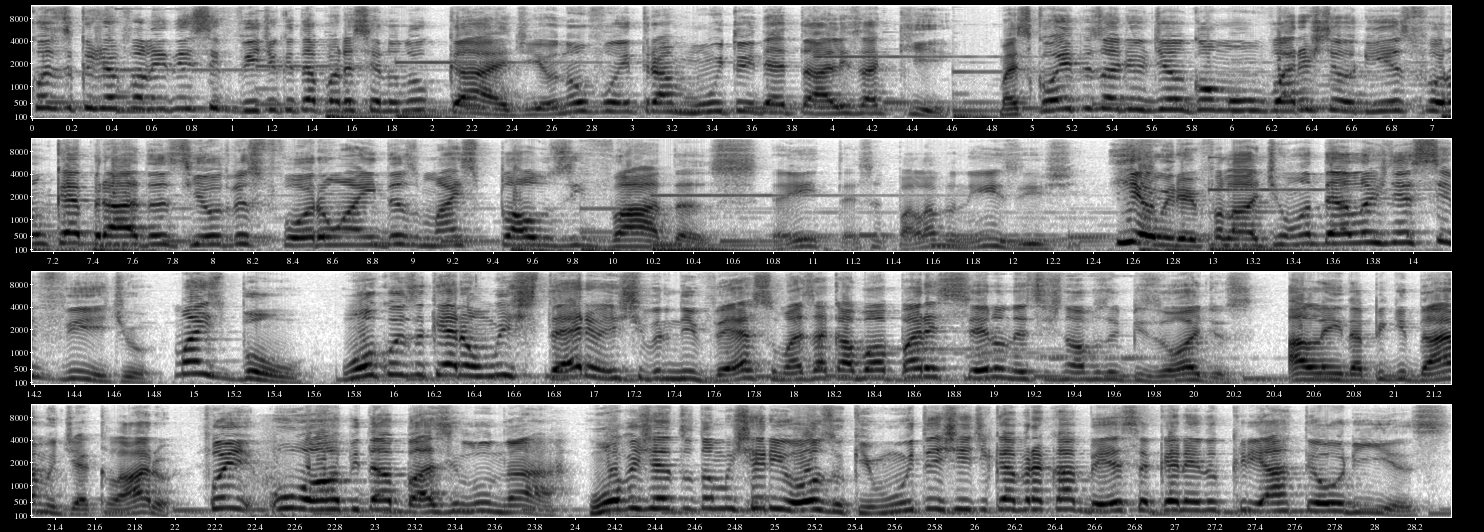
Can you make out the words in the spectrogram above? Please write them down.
Coisas que eu já falei nesse vídeo que tá aparecendo no card, eu não vou entrar muito em detalhes aqui. Mas com o episódio de Angomon, várias teorias foram quebradas e outras foram ainda mais plausivadas. Eita, essa palavra nem existe. E eu irei falar de uma delas nesse vídeo. Mas bom, uma coisa que era um mistério Steven Universo, mas acabou aparecendo nesses novos episódios, além da Big Diamond, é claro, foi o orbe da base lunar. Um objeto tão misterioso que muita gente quebra a cabeça querendo criar teorias.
